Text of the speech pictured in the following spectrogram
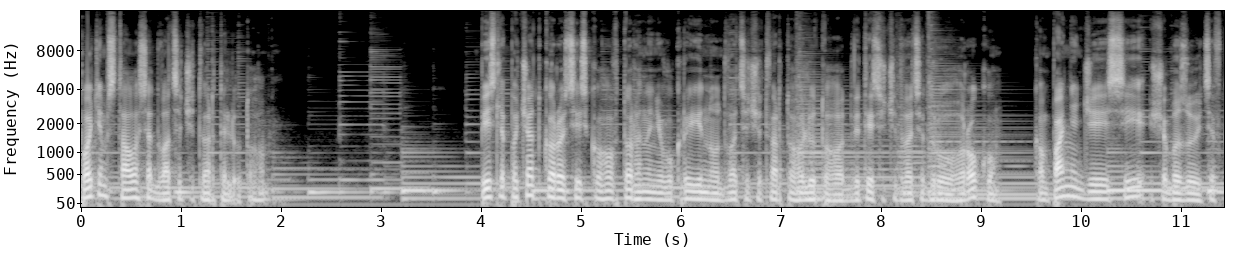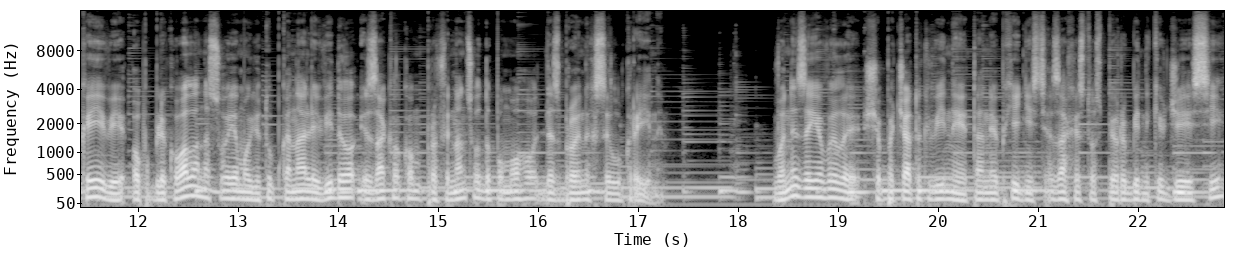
Потім сталося 24 лютого. Після початку російського вторгнення в Україну 24 лютого 2022 року компанія GSC, що базується в Києві, опублікувала на своєму YouTube каналі відео із закликом про фінансову допомогу для Збройних сил України. Вони заявили, що початок війни та необхідність захисту співробітників GSC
